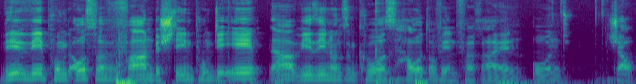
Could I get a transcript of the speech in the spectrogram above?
www.auswahlverfahrenbestehen.de. Ja, wir sehen uns im Kurs. Haut auf jeden Fall rein und ciao.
